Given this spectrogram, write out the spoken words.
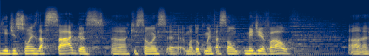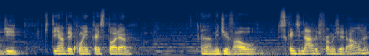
e edições das sagas, ah, que são esse- eh, uma documentação medieval ah, de, que tem a ver com com a história ah, medieval escandinava de forma geral, né?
